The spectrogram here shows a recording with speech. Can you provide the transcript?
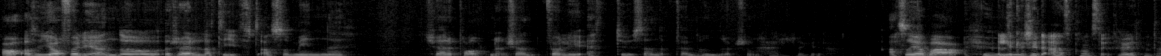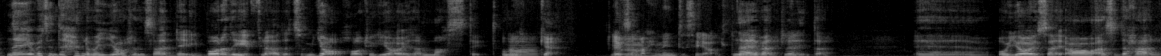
ja, alltså jag följer ändå relativt. Alltså min eh, kära partner följer ju 1500 personer. Herregud. Alltså jag bara, hur... Eller det kanske inte är så konstigt, jag vet inte. Nej jag vet inte heller men jag känner såhär, det, bara det flödet som jag har tycker jag är så här mastigt och mycket. Ja, liksom. men man hinner inte se allt. Nej verkligen inte. Eh, och jag är såhär, ja alltså det här.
